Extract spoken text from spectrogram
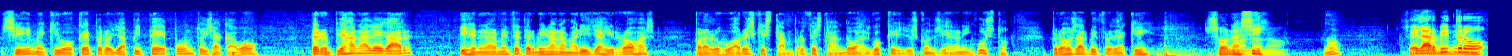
sí, me equivoqué, pero ya pité, punto, y se acabó. Pero empiezan a alegar y generalmente terminan amarillas y rojas para los jugadores que están protestando algo que ellos consideran injusto. Pero esos árbitros de aquí son así, ¿no? El árbitro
